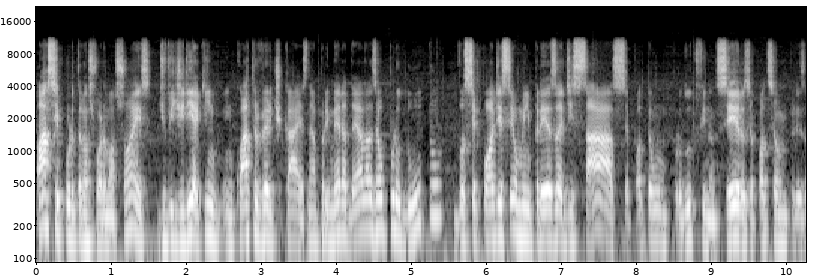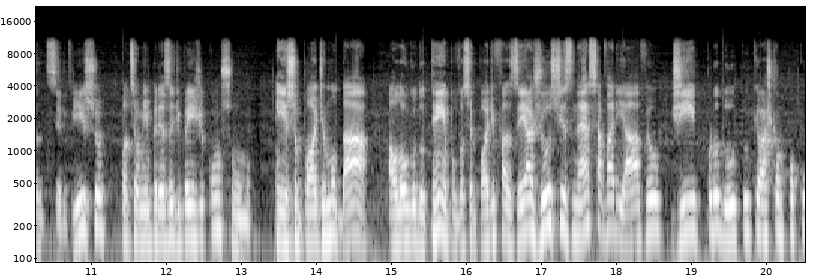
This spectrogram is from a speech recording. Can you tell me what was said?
passe por transformações, dividiria aqui em, quatro verticais. Né? A primeira delas é o produto. Você pode ser uma empresa de SaaS, você pode ter um produto financeiro, você pode ser uma empresa de serviço, pode ser uma empresa de bens de consumo. E isso pode mudar ao longo do tempo, você pode fazer ajustes nessa variável de produto que eu acho que é um pouco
